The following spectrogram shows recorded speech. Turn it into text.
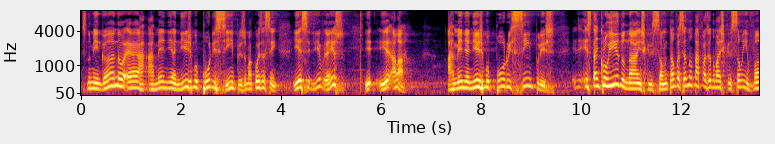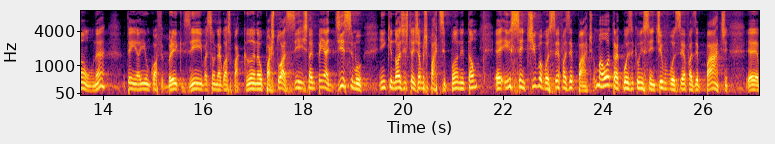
Se não me engano, é Armenianismo Puro e Simples, uma coisa assim. E esse livro, é isso? E, e olha lá, armenianismo puro e simples, está incluído na inscrição. Então você não está fazendo uma inscrição em vão, né? Tem aí um coffee breakzinho, vai ser um negócio bacana. O pastor Assis está empenhadíssimo em que nós estejamos participando. Então, é, incentiva você a fazer parte. Uma outra coisa que eu incentivo você a fazer parte, é,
